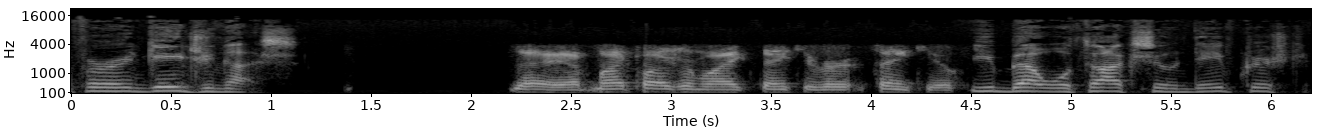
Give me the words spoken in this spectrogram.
for engaging us. Yeah, my pleasure, Mike. Thank you. Very, thank you. You bet. We'll talk soon, Dave Christian.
